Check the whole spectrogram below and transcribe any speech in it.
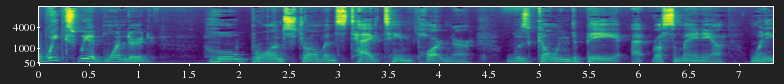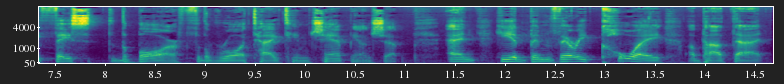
For weeks, we had wondered who Braun Strowman's tag team partner was going to be at WrestleMania when he faced the bar for the Raw Tag Team Championship. And he had been very coy about that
